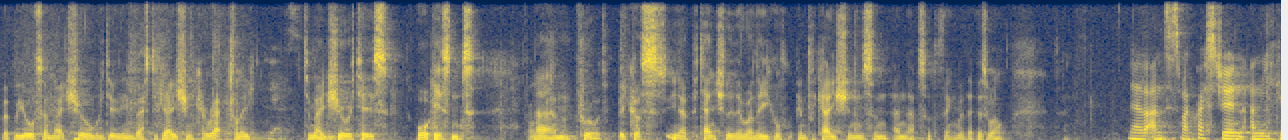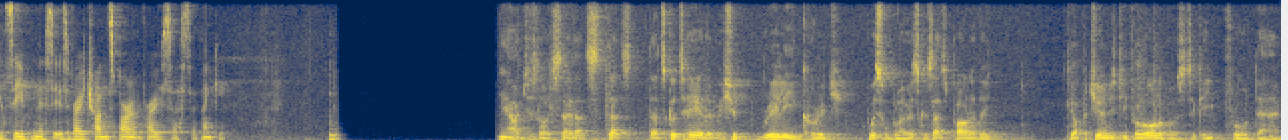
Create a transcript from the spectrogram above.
but we also make sure we do the investigation correctly yes. to make sure it is or isn't um, fraud, because you know potentially there are legal implications and, and that sort of thing with it as well. So. Now that answers my question, and you can see from this it is a very transparent process. So thank you. Yeah, I'd just like to say that's that's that's good to hear that we should really encourage whistleblowers because that's part of the the opportunity for all of us to keep fraud down.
